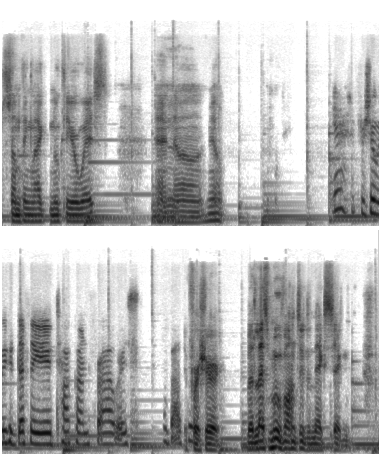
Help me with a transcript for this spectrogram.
something like nuclear waste. And uh, yeah, Yeah, for sure. We could definitely talk on for hours about this. for sure. But let's move on to the next segment.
